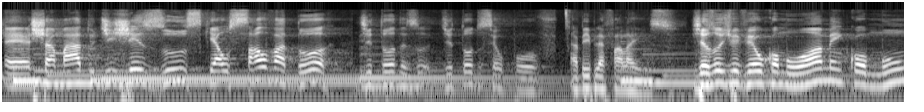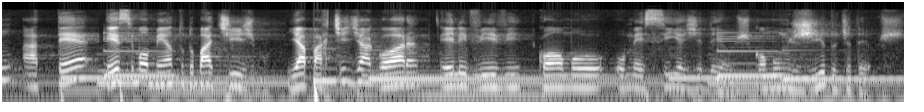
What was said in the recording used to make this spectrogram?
é, chamado de Jesus, que é o Salvador de, todas, de todo o seu povo. A Bíblia fala isso. Jesus viveu como homem comum até esse momento do batismo. E a partir de agora, ele vive como o Messias de Deus, como ungido de Deus.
